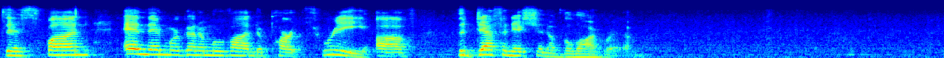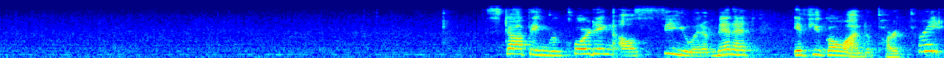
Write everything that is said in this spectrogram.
this fun, and then we're going to move on to part three of the definition of the logarithm. Stopping recording, I'll see you in a minute if you go on to part three.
